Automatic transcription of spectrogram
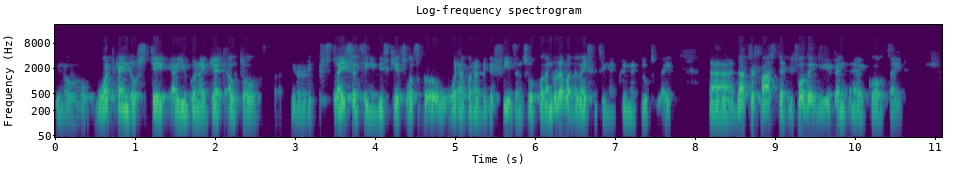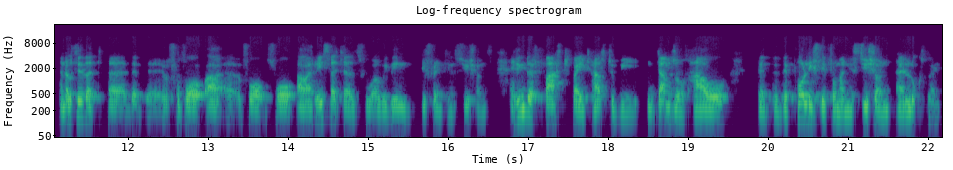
you know what kind of stake are you going to get out of you know licensing in this case what's go what are going to be the fees and so forth and whatever the licensing agreement looks like uh, that's the first step before then you even uh, go outside and I would say that, uh, that uh, for for, uh, for for our researchers who are within different institutions, I think the first fight has to be in terms of how the, the, the policy from an institution uh, looks like.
